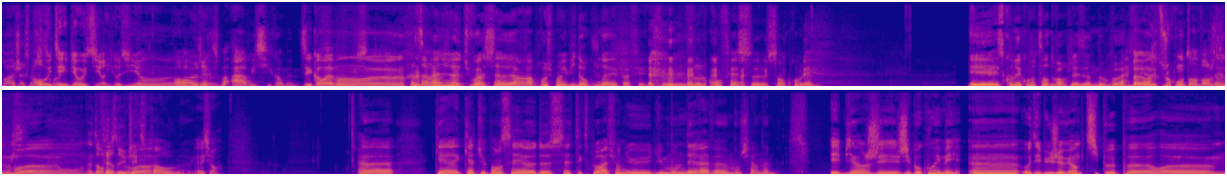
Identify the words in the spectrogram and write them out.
Bah Jack Sparrow était bien hystérique aussi hein. Oh, euh. Jack Sparrow. Ah oui, si, quand même. C'est quand même hein, euh, Ça, c'est vrai, je- tu vois, c'est un rapprochement évident que je n'avais pas fait. Je, je le confesse euh, sans problème. Et, Et- est-ce qu'on est content de voir Jason Momoa Bah on est toujours content de voir Jason Momoa, euh, on adore faire Jason du Jack Momoa. Sparrow bah oui. Bien sûr. Euh, qu'a- Qu'as-tu pensé euh, de cette exploration du, du monde des rêves, euh, mon cher Nam? Eh bien, j'ai beaucoup aimé. Euh, au début, j'avais un petit peu peur. euh,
